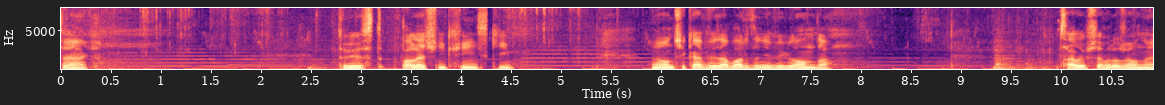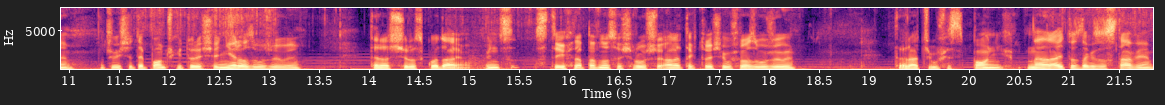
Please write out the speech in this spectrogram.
Tak. Tu jest palecznik chiński. No on ciekawy za bardzo nie wygląda. Cały przemrożony. Oczywiście te pączki, które się nie rozłożyły, teraz się rozkładają, więc z tych na pewno coś ruszy, ale te, które się już rozłożyły, to raczej już jest po nich. Na razie to tak zostawię.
